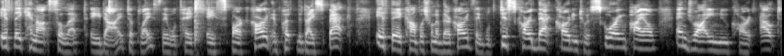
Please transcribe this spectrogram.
If they cannot select a die to place, they will take a spark card and put the dice back. If they accomplish one of their cards, they will discard that card into a scoring pile and draw a new card out.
